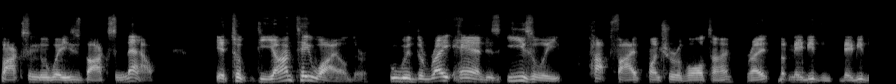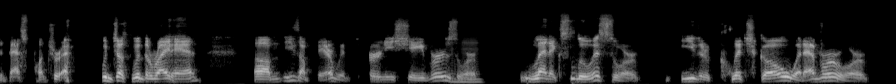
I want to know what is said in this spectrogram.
boxing the way he's boxing now? It took Deontay Wilder, who with the right hand is easily top five puncher of all time, right? But maybe maybe the best puncher ever with just with the right hand. Um, he's up there with Ernie Shavers mm-hmm. or Lennox Lewis or either Klitschko, whatever, or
